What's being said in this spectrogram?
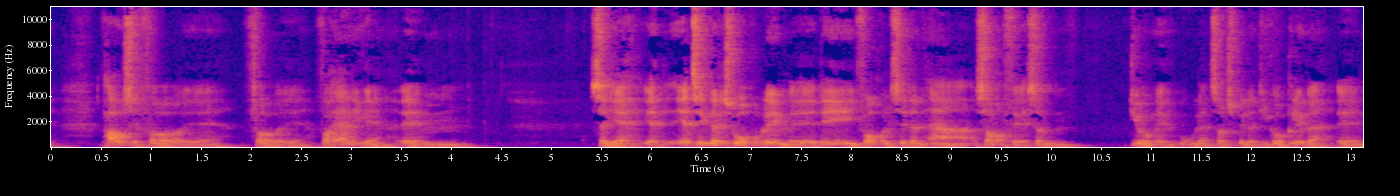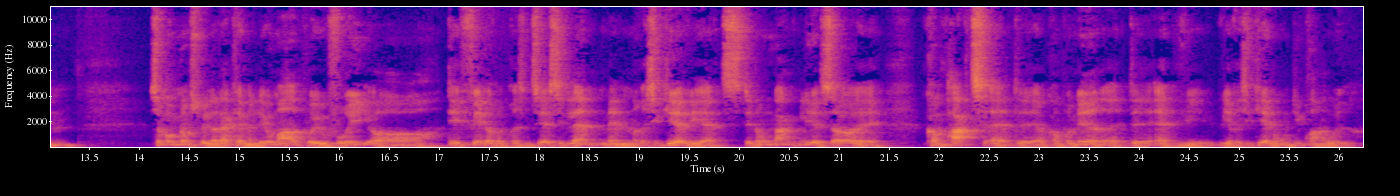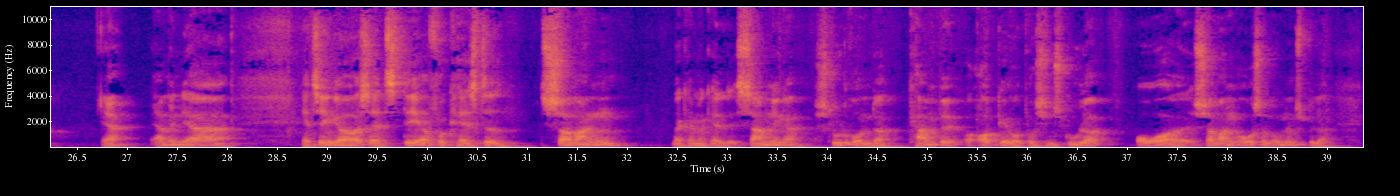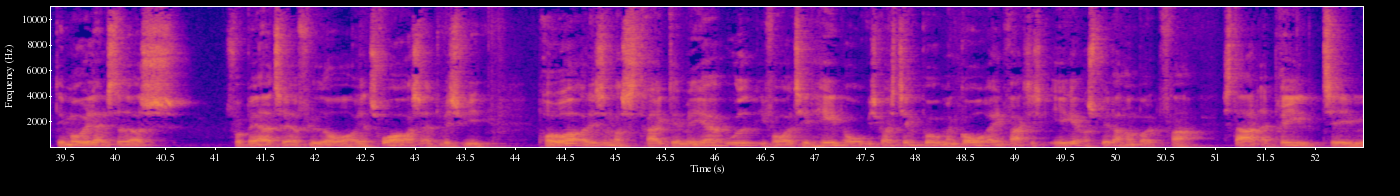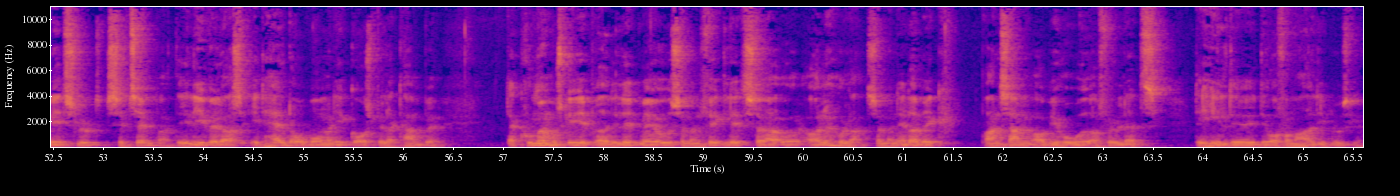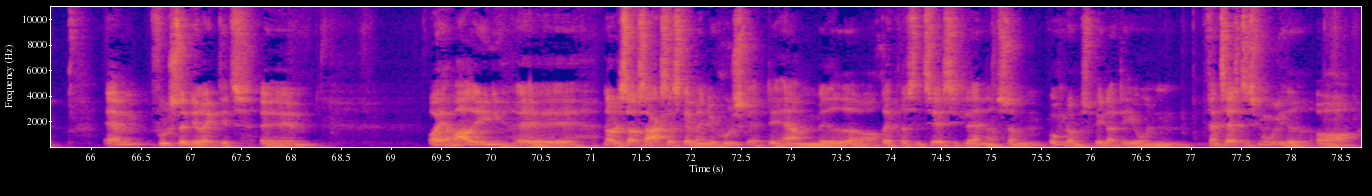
pause for, øh, for, øh, for herreligaen. Øhm, så ja, jeg, jeg tænker, det store problem, øh, det er i forhold til den her sommerferie, som de unge U-landsholdsspillere, de går glip af. Øhm, som ungdomsspiller, der kan man leve meget på eufori, og det er fedt at repræsentere sit land, men risikerer vi, at det nogle gange bliver så øh, kompakt at, øh, og komprimeret, at, øh, at vi, vi risikerer, at nogen de brænder ud. Ja, ja men jeg, jeg tænker også, at det at få kastet så mange hvad kan man kalde det, samlinger, slutrunder, kampe og opgaver på sine skuldre over øh, så mange år som ungdomsspiller, det må et eller andet sted også få bæret til at flyde over. Og jeg tror også, at hvis vi prøver at, ligesom at strække det mere ud i forhold til et helt år, vi skal også tænke på, at man går rent faktisk ikke og spiller håndbold fra start april til midt slut september. Det er alligevel også et halvt år, hvor man ikke går og spiller kampe. Der kunne man måske brede det lidt mere ud, så man fik lidt større åndehuller, så man netop ikke brændte sammen op i hovedet og følte, at det hele det, det var for meget lige pludselig. Jamen, fuldstændig rigtigt. Øh, og jeg er meget enig. Øh, når det så er sagt, så skal man jo huske, at det her med at repræsentere sit land og som ungdomsspiller, det er jo en fantastisk mulighed. Og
